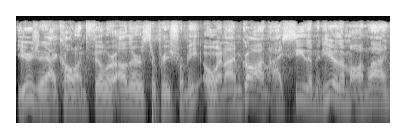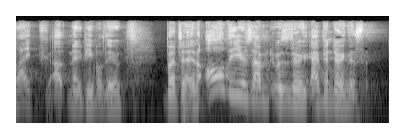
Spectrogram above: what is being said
Usually I call on Phil or others to preach for me. Oh, when I'm gone, I see them and hear them online like uh, many people do. But uh, in all the years I was doing, I've been doing this,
